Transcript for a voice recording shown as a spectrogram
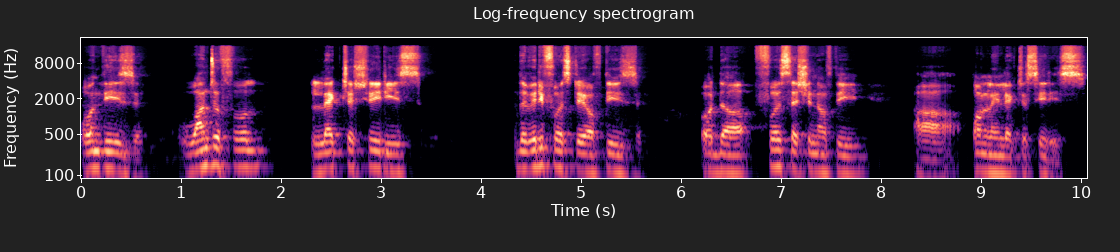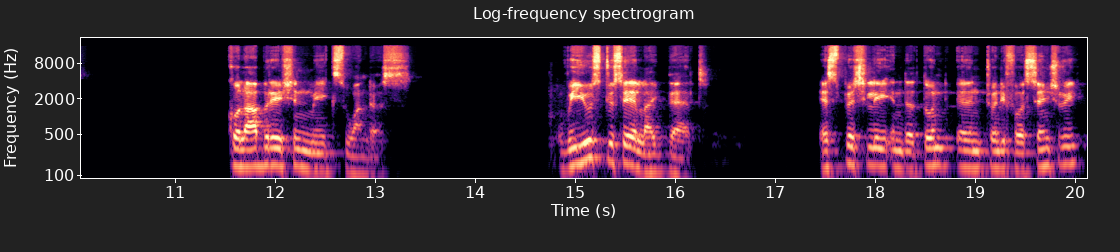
on this wonderful lecture series, the very first day of this, or the first session of the uh, online lecture series. Collaboration makes wonders. We used to say like that, especially in the 21st century,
